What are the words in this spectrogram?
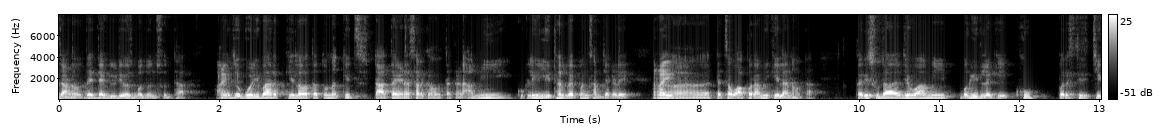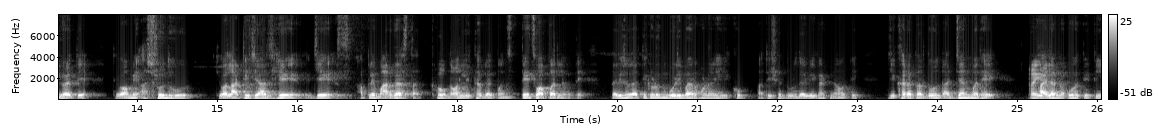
जाणवतंय त्या व्हिडिओजमधून सुद्धा. आणि जो गोळीबार केला होता तो नक्कीच टाळता येण्यासारखा होता कारण आम्ही कुठलेही लिथल वेपन्स आमच्याकडे त्याचा वापर आम्ही केला नव्हता. तरीसुद्धा जेव्हा आम्ही बघितलं की खूप परिस्थिती चिघळते तेव्हा आम्ही अश्रुधूर किंवा लाठीचार्ज हे जे आपले मार्ग असतात हो. नॉन लिथल वेपन्स तेच वापरले होते. तरीसुद्धा तिकडून गोळीबार होणं ही खूप अतिशय दुर्दैवी घटना होती जी खरं तर दोन राज्यांमध्ये व्हायला नको होती ती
